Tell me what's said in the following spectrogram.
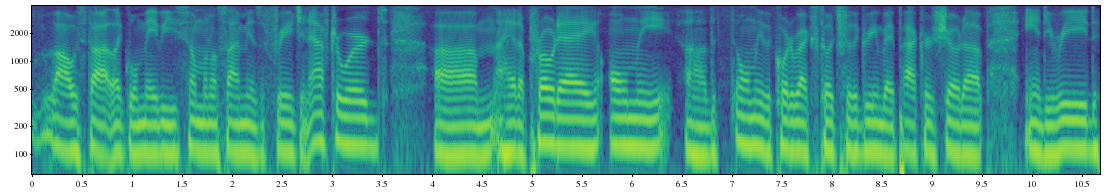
I always thought like, well, maybe someone will sign me as a free agent afterwards. Um, I had a pro day. Only uh, the only the quarterbacks coach for the Green Bay Packers showed up, Andy Reid,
